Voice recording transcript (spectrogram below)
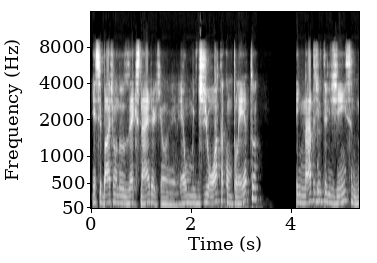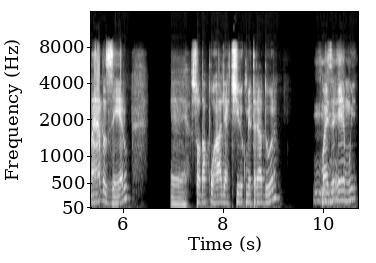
esse Batman do Zack Snyder, que é um idiota completo, tem nada de inteligência, nada, zero, é, só dá porrada e atira com metralhadora. Mas é, é muito.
